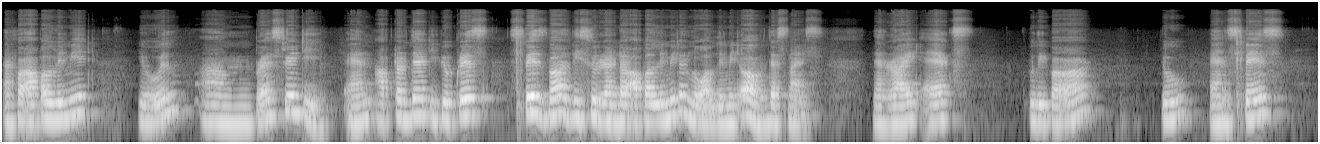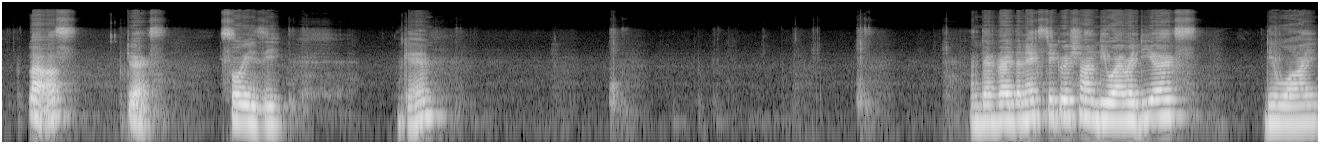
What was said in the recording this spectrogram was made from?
and for upper limit you will um, press 20 and after that if you press space bar this will render upper limit and lower limit. Oh that's nice. Then write x to the power 2 and space plus 2x so easy okay. And then write the next equation dy by dx dy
